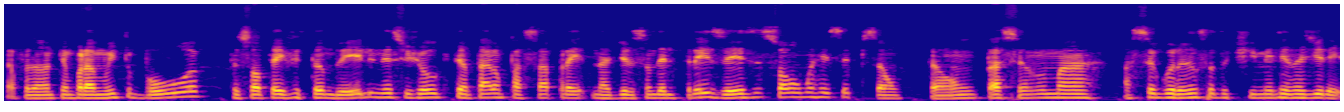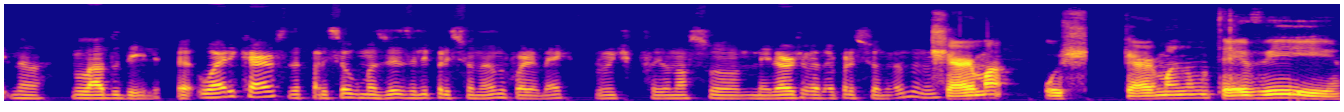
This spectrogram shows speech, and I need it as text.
Tá fazendo uma temporada muito boa. O pessoal tá evitando ele. Nesse jogo que tentaram passar pra, na direção dele três vezes, só uma recepção. Então tá sendo uma a segurança do time ali na direita, na, no lado dele. É, O Eric Armstead apareceu algumas vezes ali pressionando o quarterback. Provavelmente foi o nosso melhor jogador pressionando, né? Sherman, o Sherman não teve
